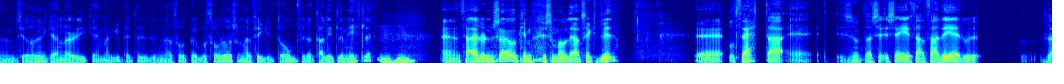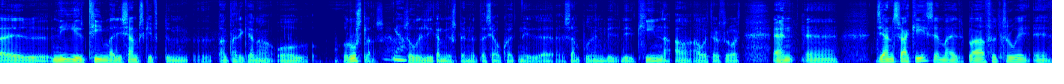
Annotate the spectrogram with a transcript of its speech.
um þjóðunni ekki annar ríkja, ég man ekki betur að Þórbergur Þórðarsson hafði fikið dóm fyrir að tala illa um Hitler. Mm -hmm. en það er önnur sag og kemur þessum álega alls ekkert við eh, og þetta eh, það segir það það eru það eru nýjur tímar í samskiptum bandaríkjana og Rúslands. Já. Svo verður líka mjög spennand að sjá hvernig uh, sambúðin við, við Kína á, á þetta er þróast. En uh, Jan Saki sem er bladafulltrúi uh,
